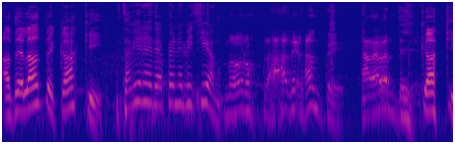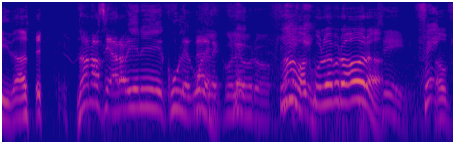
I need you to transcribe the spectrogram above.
Adelante, Casqui. Esta viene de Penevisión. No, no, adelante. Adelante. Casqui, dale. No, no, si ahora viene cule, cule. Dale, culebro. Ah, ¿va culebro ahora? Sí. Fi- Ok.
